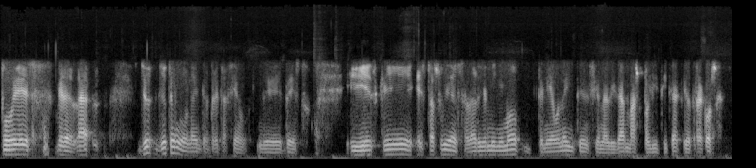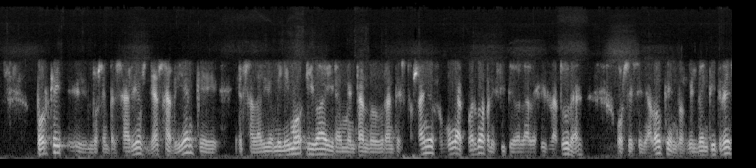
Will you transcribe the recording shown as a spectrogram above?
Pues, mira, yo, yo tengo una interpretación de, de esto. Y es que esta subida del salario mínimo tenía una intencionalidad más política que otra cosa porque eh, los empresarios ya sabían que el salario mínimo iba a ir aumentando durante estos años. Hubo un acuerdo a principio de la legislatura, o se señaló que en 2023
